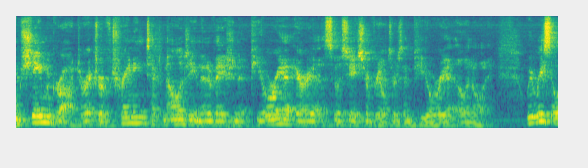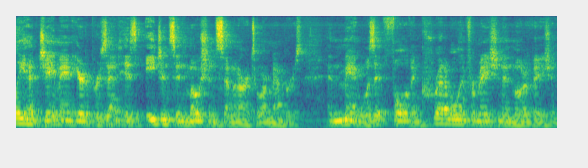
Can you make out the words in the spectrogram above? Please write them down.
I'm Shane McGraw, Director of Training, Technology, and Innovation at Peoria Area Association of Realtors in Peoria, Illinois. We recently had J-Man here to present his Agents in Motion seminar to our members. And man, was it full of incredible information and motivation,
